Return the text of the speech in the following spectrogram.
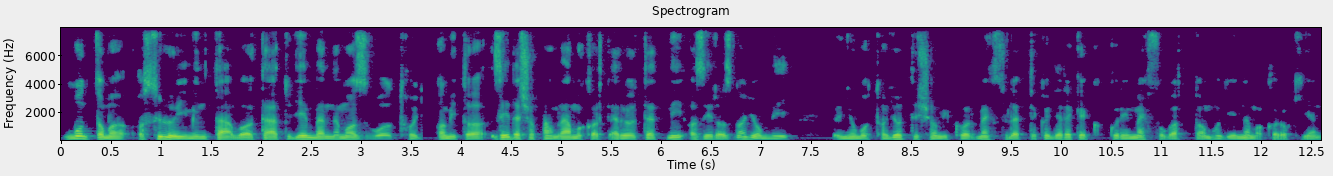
mondtam a, a szülői mintával, tehát, hogy én bennem az volt, hogy amit az édesapám rám akart erőltetni, azért az nagyon mély nyomot hagyott, és amikor megszülettek a gyerekek, akkor én megfogadtam, hogy én nem akarok ilyen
